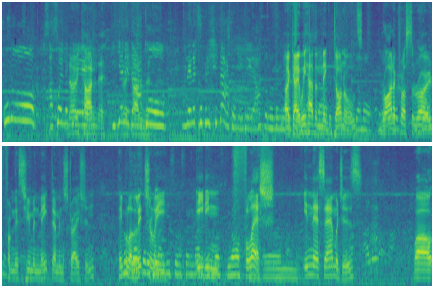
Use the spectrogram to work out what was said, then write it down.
uno a quello No che carne, gli viene no carne. nelle pubblicità come idea. Okay, we have a McDonald's right across the road from this human meat demonstration. People are literally eating flesh in their sandwiches while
